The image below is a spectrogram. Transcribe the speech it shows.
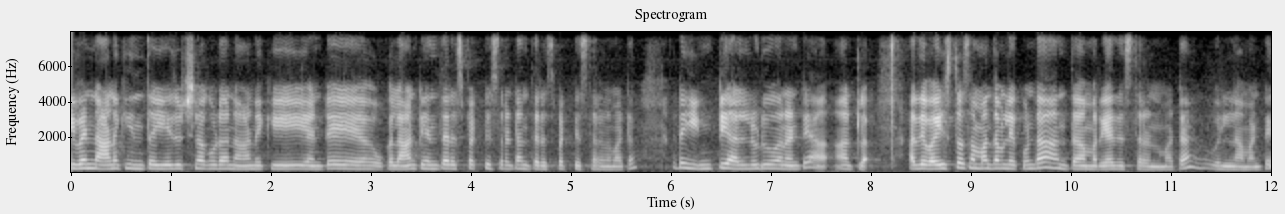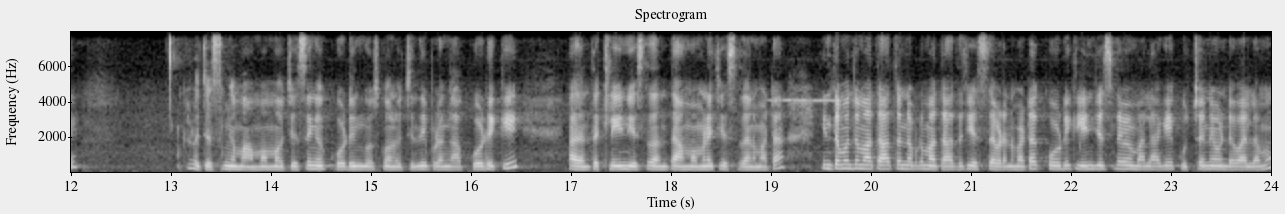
ఈవెన్ నాన్నకి ఇంత ఏజ్ వచ్చినా కూడా నాన్నకి అంటే ఒకలాంటి ఎంత రెస్పెక్ట్ ఇస్తారంటే అంత రెస్పెక్ట్ ఇస్తారనమాట అంటే ఇంటి అల్లుడు అని అంటే అట్లా. అదే వయసుతో సంబంధం లేకుండా అంత మర్యాద ఇస్తారనమాట వెళ్ళినామంటే. ఇక్కడ వచ్చేసి ఇంకా మా అమ్మమ్మ వచ్చేసి ఇంకా కోడిని కోసుకొని వచ్చింది. ఇప్పుడు ఇంకా ఆ కోడికి అదంతా క్లీన్ చేస్తుంది అంతా అమ్మమ్మనే చేస్తుంది అనమాట ఇంతకుముందు మా తాత ఉన్నప్పుడు మా తాత చేసేవాడనమాట కోడి క్లీన్ చేస్తుంటే మేము అలాగే కూర్చొనే ఉండేవాళ్ళము.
